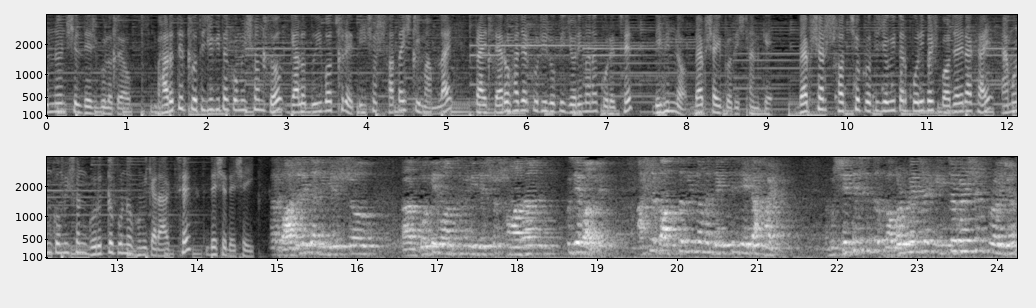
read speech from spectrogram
উন্নয়নশীল দেশগুলোতেও। ভারতের প্রতিযোগিতা কমিশন তো গেল দুই বছরে তিনশো সাতাইশটি মামলায় প্রায় তেরো হাজার কোটি রুপি জরিমানা করেছে বিভিন্ন ব্যবসায়ী প্রতিষ্ঠানকে। ব্যবসার স্বচ্ছ প্রতিযোগিতার পরিবেশ বজায় রাখায় এমন কমিশন গুরুত্বপূর্ণ ভূমিকা রাখছে দেশে দেশেই। নিজস্ব গতির মাধ্যমে নিজস্ব সমাধান খুঁজে পাবে। আসলে বাস্তবে কিন্তু আমরা দেখছি যে এটা হয়। এবং সেক্ষেত্রে কিন্তু গভর্নমেন্টের ইন্টারভেনশন প্রয়োজন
